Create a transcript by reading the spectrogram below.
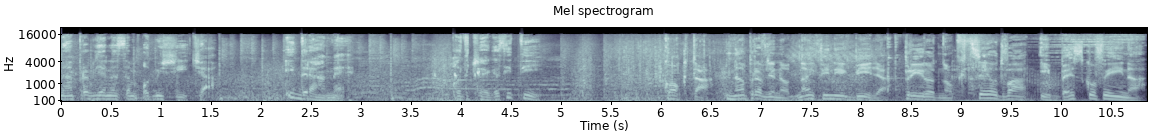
Napravljena sam od mišića i drame. Od čega si ti? Kokta, napravljena od najfinijeg bilja, prirodnog CO2 i bez kofeina.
